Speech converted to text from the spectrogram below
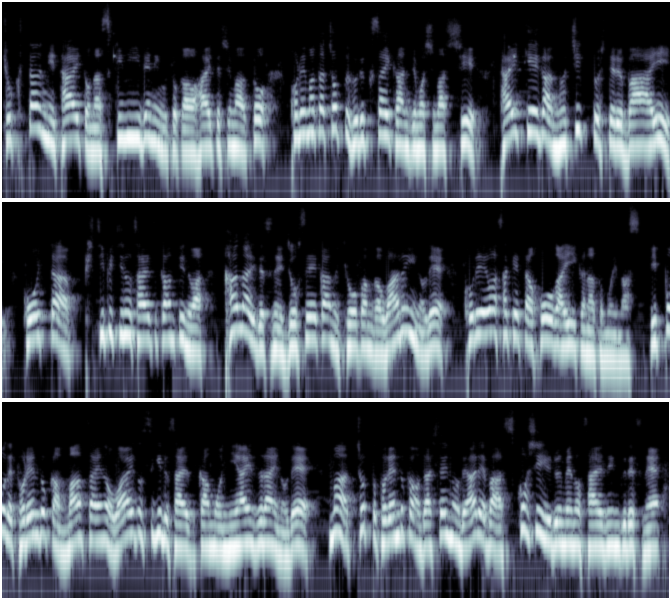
極端にタイトなスキニーデニムとかを履いてしまうと、これまたちょっと古臭い感じもしますし、体型がムチっとしてる場合、こういったピチピチのサイズ感っていうのはかなりですね、女性からの評判が悪いので、これは避けた方がいいかなと思います。一方でトレンド感満載のワイドすぎるサイズ感も似合いづらいので、まあちょっとトレンド感を出したいのであれば少し緩めのサイジングですね。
